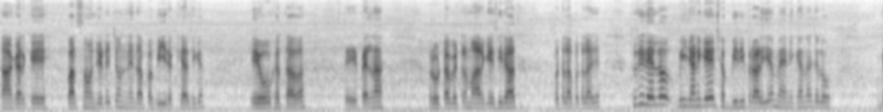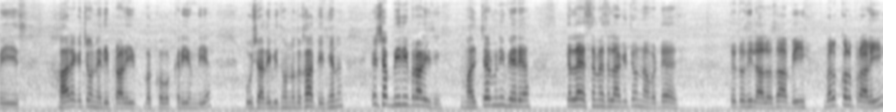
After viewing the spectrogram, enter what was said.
ਤਾਂ ਕਰਕੇ ਪਰਸੋਂ ਜਿਹੜੇ ਝੋਨੇ ਦਾ ਆਪਾਂ ਬੀ ਰੱਖਿਆ ਸੀਗਾ, ਇਹ ਉਹ ਖੱਤਾ ਵਾ। ਤੇ ਪਹਿਲਾਂ ਰੋਟਾਵੇਟਰ ਮਾਰ ਗਏ ਸੀ ਰਾਤ, ਪਤਲਾ ਪਤਲਾ ਜਿਹਾ। ਤੁਸੀਂ ਦੇਖ ਲਓ ਵੀ ਜਾਣੀ ਕਿ ਇਹ 26 ਦੀ ਪਰਾਲੀ ਆ, ਮੈਂ ਨਹੀਂ ਕਹਿੰਦਾ ਚਲੋ ਵੀ ਹਰ ਇੱਕ ਝੋਨੇ ਦੀ ਪਰਾਲੀ ਵੱਖੋ ਵੱਖਰੀ ਹੁੰਦੀ ਆ। ਪੂਸ਼ਾ ਦੀ ਵੀ ਤੁਹਾਨੂੰ ਦਿਖਾਤੀ ਸੀ ਨਾ ਇਹ 26 ਦੀ ਪਰਾਲੀ ਸੀ। ਮਲਚਰ ਵੀ ਨਹੀਂ ਫੇਰਿਆ। ਕੱਲਾ ਐਸਐਮਐਸ ਲਾ ਕੇ ਝੋਨਾ ਵੱਢਿਆ ਹੋਇਆ ਤੇ ਤੁਸੀਂ ਲਾ ਲਓ ਹਿਸਾਬ ਵੀ ਬਿਲਕੁਲ ਪਰਾਲੀ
